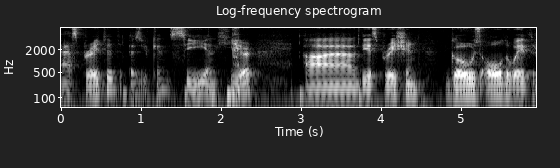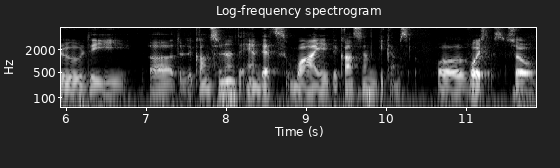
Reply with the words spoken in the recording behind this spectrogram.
aspirated as you can see and hear. Uh, the aspiration goes all the way through the uh, through the consonant and that's why the consonant becomes uh, voiceless. So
